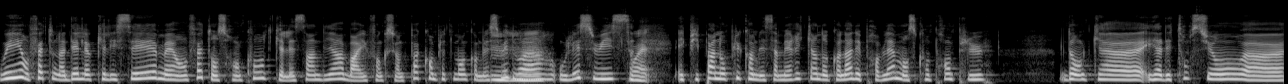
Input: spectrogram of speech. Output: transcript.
Oui, en fait, on a délocalisé, mais en fait, on se rend compte que les Indiens, bah, ils fonctionnent pas complètement comme les Suédois Mhm. ou les Suisses, Ouais. et puis pas non plus comme les Américains. Donc, on a des problèmes, on se comprend plus. Donc, euh, il y a des tensions, euh,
